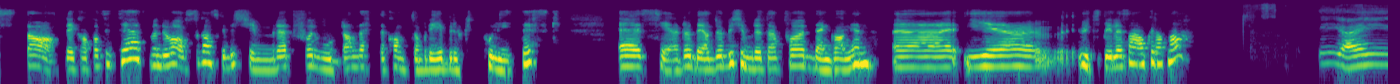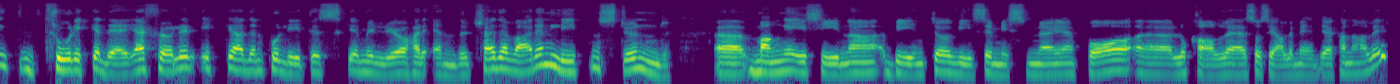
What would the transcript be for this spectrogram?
statlig kapasitet. Men du var også ganske bekymret for hvordan dette kom til å bli brukt politisk. Eh, ser du det du bekymret deg for den gangen eh, i eh, utspillet seg akkurat nå? Jeg tror ikke det. Jeg føler ikke at den politiske miljøet har endret seg. Det var en liten stund uh, mange i Kina begynte å vise misnøye på uh, lokale sosiale mediekanaler.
